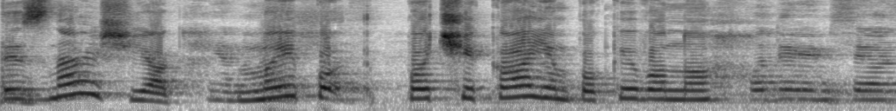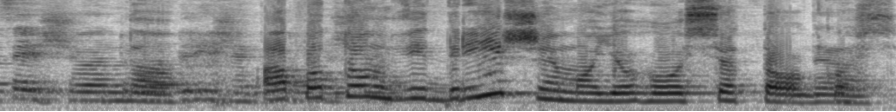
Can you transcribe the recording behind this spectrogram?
Ти знаєш як? Ну, Ми по- почекаємо, поки воно. Подивимося оцей, що Да. одріжемо. А тому потім що- відріжемо його ось отак Да. ось.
